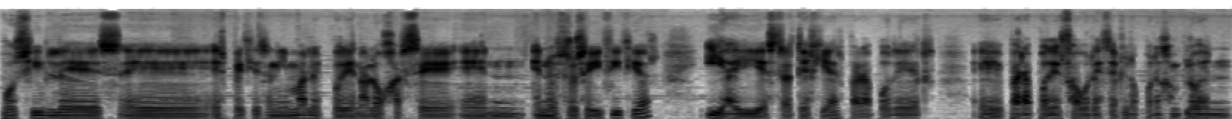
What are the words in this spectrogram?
posibles eh, especies animales pueden alojarse en, en, nuestros edificios y hay estrategias para poder eh, para poder favorecerlo. Por ejemplo, en,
